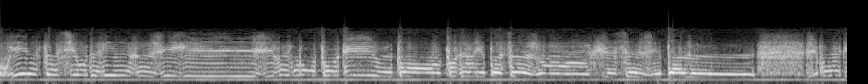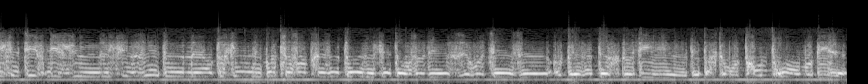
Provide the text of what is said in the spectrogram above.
Oui, la station derrière, euh, j'ai j'ai vaguement entendu euh, ton, ton dernier passage au QSL, j'ai pas le j'ai pas l'indicatif ni le, le QRZ, euh, mais en tout cas, les bonnes 73 à toi, le 14 ODR 016, euh, opérateur Dodi, euh, département 33 en mobile.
